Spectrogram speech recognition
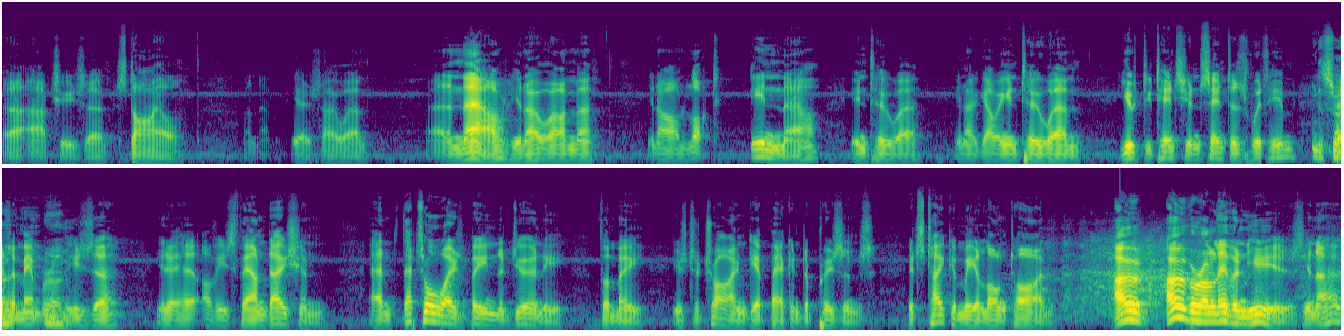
Archie's style. And, yeah, so um, and now you know I'm uh, you know I'm locked in now into uh, you know going into um, youth detention centres with him That's as a right. member of his uh, you know of his foundation, and that's always been the journey for me is to try and get back into prisons. It's taken me a long time, o- over 11 years, you know.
